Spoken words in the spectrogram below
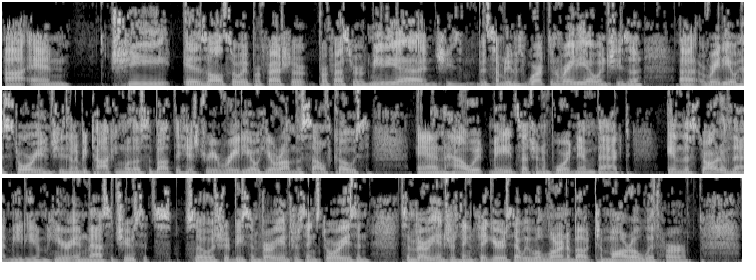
Uh, and she is also a professor professor of media, and she's somebody who's worked in radio, and she's a, a radio historian. She's going to be talking with us about the history of radio here on the South Coast and how it made such an important impact in the start of that medium here in Massachusetts. So it should be some very interesting stories and some very interesting figures that we will learn about tomorrow with her.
